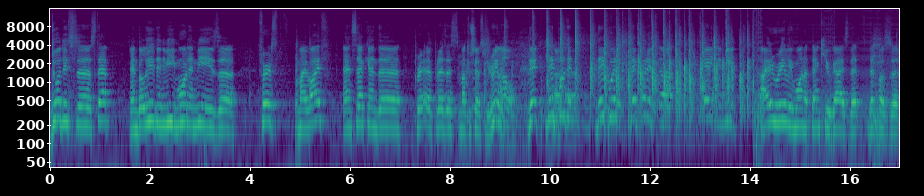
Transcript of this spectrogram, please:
do this uh, step and believed in me more than me is uh, first my wife and second uh, Pre- uh, Prezes Matuszewski. Really, they they put it they put it they put it uh, faith in me. I really want to thank you guys. That that was the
